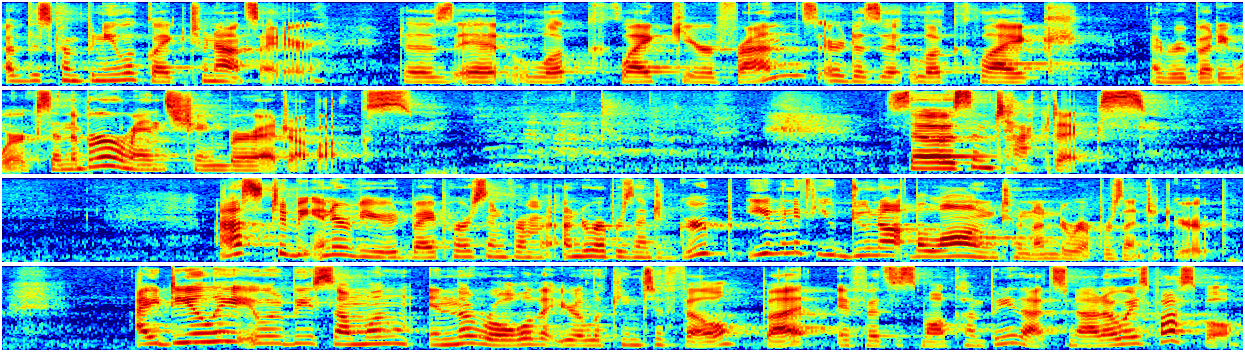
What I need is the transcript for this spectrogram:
of this company look like to an outsider? Does it look like your friends, or does it look like everybody works in the Brewer chamber at Dropbox? so, some tactics. Ask to be interviewed by a person from an underrepresented group, even if you do not belong to an underrepresented group. Ideally, it would be someone in the role that you're looking to fill, but if it's a small company, that's not always possible.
